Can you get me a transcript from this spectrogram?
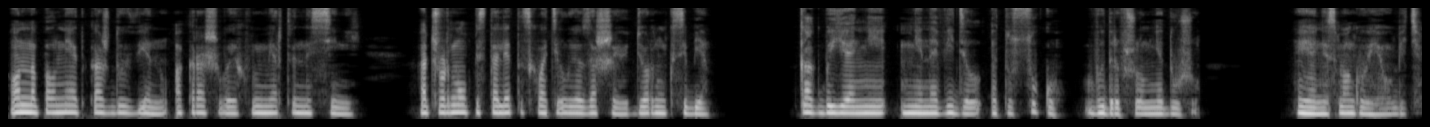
Он наполняет каждую вену, окрашивая их в мертвенно-синий. Отшвырнул пистолет и схватил ее за шею, дернул к себе. Как бы я ни ненавидел эту суку, выдравшую мне душу, я не смогу ее убить.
